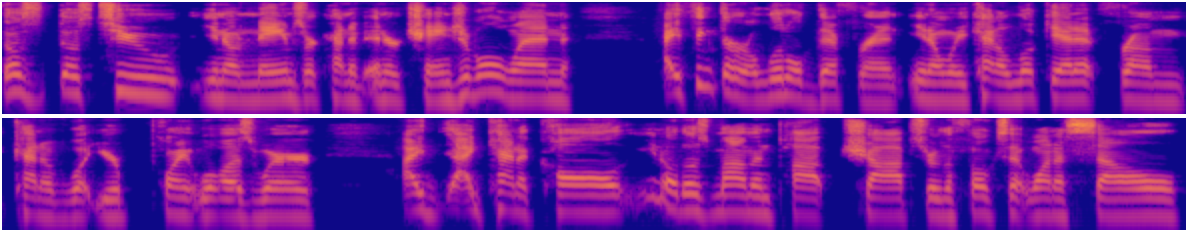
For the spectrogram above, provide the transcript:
those those two, you know, names are kind of interchangeable when I think they're a little different. You know, when you kind of look at it from kind of what your point was, where I I kind of call, you know, those mom and pop shops or the folks that want to sell,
